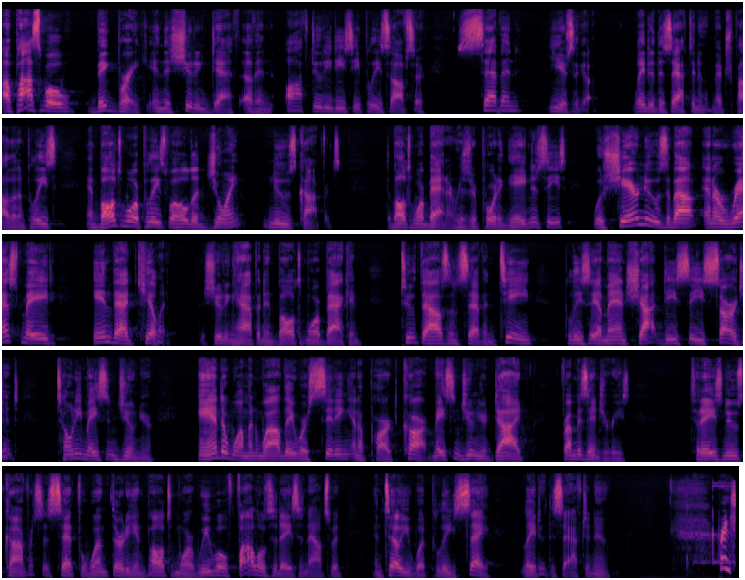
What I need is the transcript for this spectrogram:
A possible big break in the shooting death of an off duty D.C. police officer seven years ago. Later this afternoon, Metropolitan Police and Baltimore Police will hold a joint news conference. The Baltimore Banner is reporting the agencies will share news about an arrest made in that killing. The shooting happened in Baltimore back in 2017. Police say a man shot D.C. Sergeant Tony Mason Jr. and a woman while they were sitting in a parked car. Mason Jr. died from his injuries. Today's news conference is set for 1.30 in Baltimore. We will follow today's announcement and tell you what police say later this afternoon.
